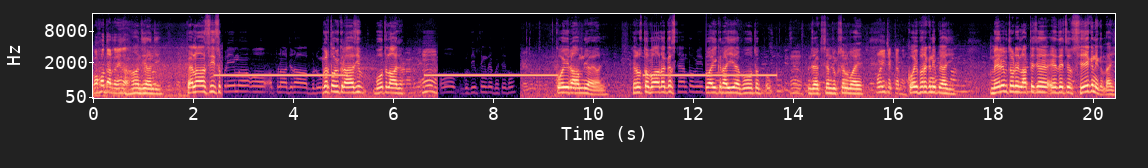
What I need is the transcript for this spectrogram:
ਬਹੁਤ ਦਰਦ ਰਹਿੰਦਾ? ਹਾਂਜੀ ਹਾਂਜੀ। ਪਹਿਲਾਂ ਅਸੀਂ ਸੁਪਰੀਮ ਉਹ ਆਪਣਾ ਜਿਹੜਾ ਬਡੂੰਗਰ ਤੋਂ ਵੀ ਕਰਾਇਆ ਸੀ ਬਹੁਤ ਇਲਾਜ। ਹੂੰ। ਉਹ ਗੁਰਦੀਪ ਸਿੰਘ ਦੇ ਬੇਟੇ ਤੋਂ। ਕੋਈ ਆਰਾਮ ਨਹੀਂ ਆਇਆ ਜੀ। ਫਿਰ ਉਸ ਤੋਂ ਬਾਅਦ ਅਗਰ ਸੈਨ ਤੋਂ ਵੀ ਦਵਾਈ ਕਰਾਈ ਹੈ ਬਹੁਤ ਇੰਜੈਕਸ਼ਨ ਜੁਕਸ਼ਨ ਲਵਾਏ। ਕੋਈ ਚੱਕਰ ਨਹੀਂ। ਕੋਈ ਫ਼ਰਕ ਨਹੀਂ ਪਿਆ ਜੀ। ਮੇਰੇ ਵੀ ਥੋੜੇ ਲੱਤ 'ਚ ਇਹਦੇ 'ਚ ਸੇਕ ਨਿਕਲਦਾ ਜੀ।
